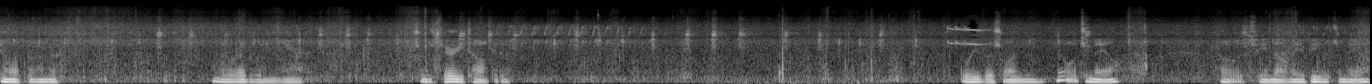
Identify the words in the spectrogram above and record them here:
Come up on the, on the red wing here. Seems very talkative. I believe this one, no, it's a male. Oh, it's female, maybe it's a male.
